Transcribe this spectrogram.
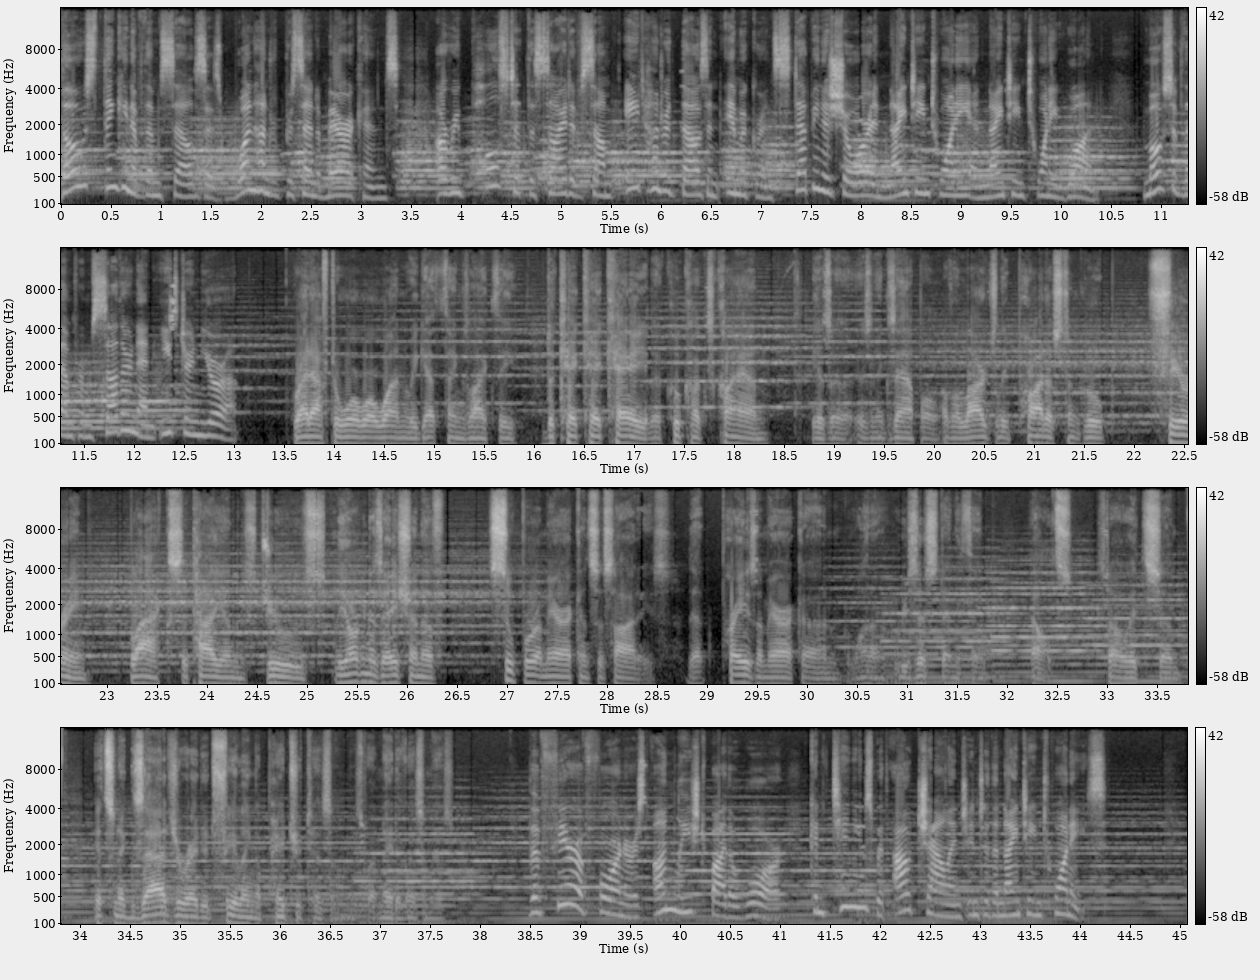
Those thinking of themselves as 100% Americans are repulsed at the sight of some 800,000 immigrants stepping ashore in 1920 and 1921, most of them from Southern and Eastern Europe. Right after World War I, we get things like the, the KKK, the Ku Klux Klan, is, a, is an example of a largely Protestant group fearing blacks, Italians, Jews, the organization of super American societies that praise America and want to resist anything else. So it's, um, it's an exaggerated feeling of patriotism is what nativism is. The fear of foreigners unleashed by the war continues without challenge into the 1920s.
